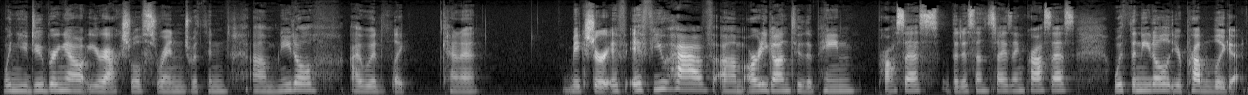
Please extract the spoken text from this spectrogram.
when you do bring out your actual syringe with the um, needle, I would like kind of make sure if if you have um, already gone through the pain process, the desensitizing process with the needle, you're probably good.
